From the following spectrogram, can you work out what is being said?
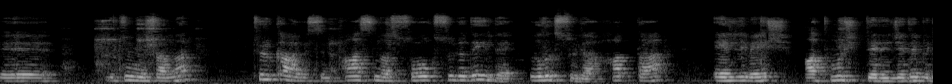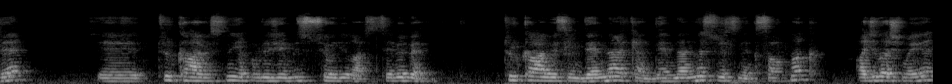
e, bütün insanlar Türk kahvesini aslında soğuk suyla değil de ılık suyla hatta 55-60 derecede bile e, Türk kahvesini yapabileceğimizi söylüyorlar. Sebebi Türk kahvesini demlerken demlenme süresini kısaltmak acılaşmayı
